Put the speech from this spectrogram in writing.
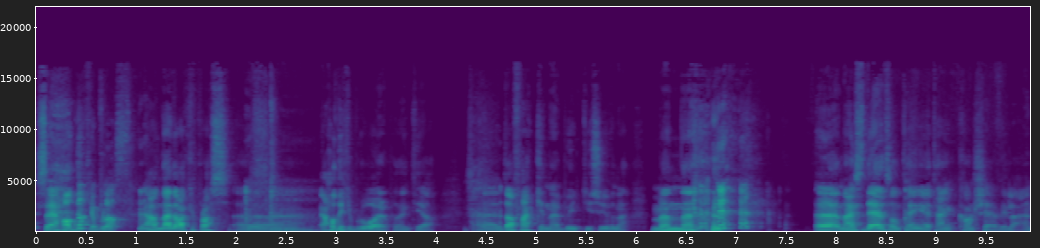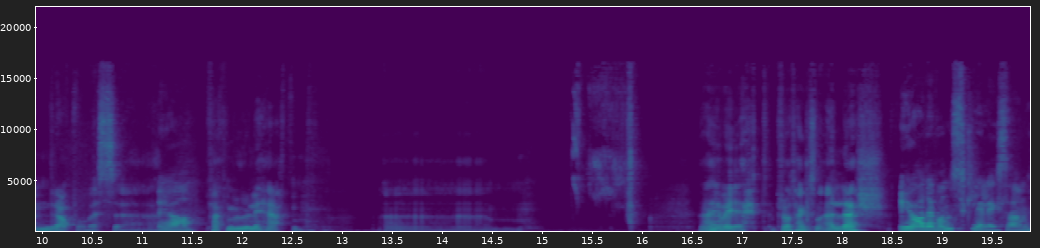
Så jeg hadde ikke plass. Ja, nei, det var ikke plass. Eh, Jeg hadde ikke blodåre på den tida. Eh, Da fikk jeg den jeg begynte i syvende. Men eh, Nei, så det er en sånn ting jeg tenker kanskje jeg ville endra på hvis jeg Ja. fikk muligheten. Nei, jeg vet Prøv å tenke sånn ellers. ja, det er vanskelig, liksom.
